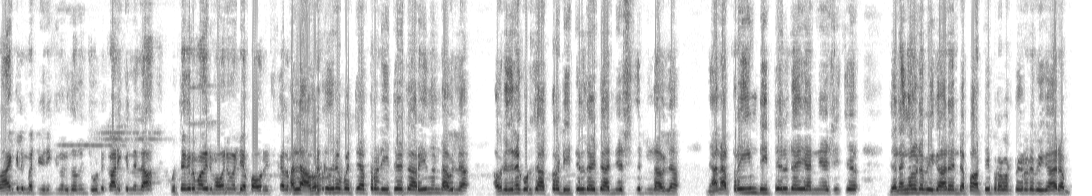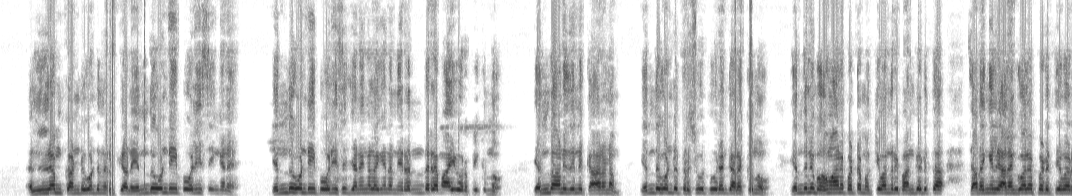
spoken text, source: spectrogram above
റാങ്കിലും മറ്റും ഇരിക്കുന്നവർ ഇതൊന്നും ചൂണ്ടിക്കാണിക്കുന്നില്ല. കുറ്റകരമായ ഒരു മൗനമല്ലേ അപ്പൊ അവർ ഇക്കാലം അല്ല അവർക്ക് ഇതിനെപ്പറ്റി അത്ര ഡീറ്റെയിൽ ആയിട്ട് അറിയുന്നുണ്ടാവില്ല. അവരിതിനെ കുറിച്ച് അത്ര ഡീറ്റെയിൽഡ് ആയിട്ട് അന്വേഷിച്ചിട്ടുണ്ടാവില്ല. ഞാൻ അത്രയും ഡീറ്റെയിൽഡ് ആയി അന്വേഷിച്ച് ജനങ്ങളുടെ വികാരം എന്റെ പാർട്ടി പ്രവർത്തകരുടെ വികാരം എല്ലാം കണ്ടുകൊണ്ട് നിൽക്കുകയാണ്. എന്തുകൊണ്ട് ഈ പോലീസ് ഇങ്ങനെ? എന്തുകൊണ്ട് ഈ പോലീസ് ജനങ്ങളെങ്ങനെ നിരന്തരമായി ഉറപ്പിക്കുന്നു? എന്താണ് ഇതിന് കാരണം? എന്തുകൊണ്ട് തൃശൂർ പൂരം കലക്കുന്നു? എന്തിന് ബഹുമാനപ്പെട്ട മുഖ്യമന്ത്രി പങ്കെടുത്ത ചടങ്ങിൽ അലങ്കോലപ്പെടുത്തിയവർ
